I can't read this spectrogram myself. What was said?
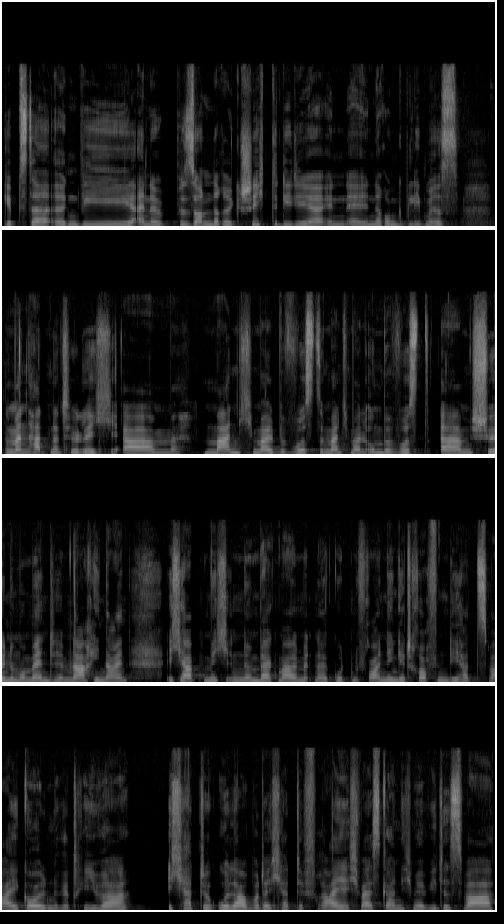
Gibt es da irgendwie eine besondere Geschichte, die dir in Erinnerung geblieben ist? Man hat natürlich ähm, manchmal bewusst und manchmal unbewusst ähm, schöne Momente im Nachhinein. Ich habe mich in Nürnberg mal mit einer guten Freundin getroffen, die hat zwei Golden Retriever ich hatte Urlaub oder ich hatte frei, ich weiß gar nicht mehr, wie das war.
